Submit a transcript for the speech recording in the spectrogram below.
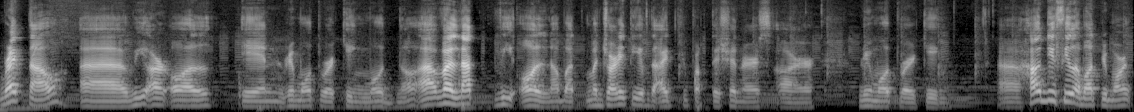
right now, uh, we are all in remote working mode, no? Uh, well, not we all, no, but majority of the IT practitioners are remote working. Uh, how do you feel about remote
